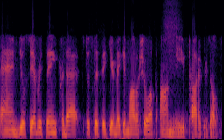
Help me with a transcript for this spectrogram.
and you'll see everything for that specific year, make, and model show up on the product results.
